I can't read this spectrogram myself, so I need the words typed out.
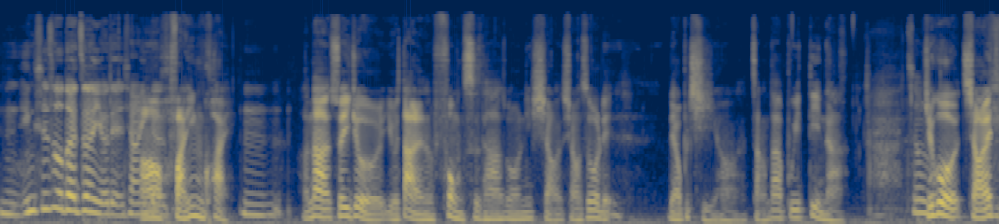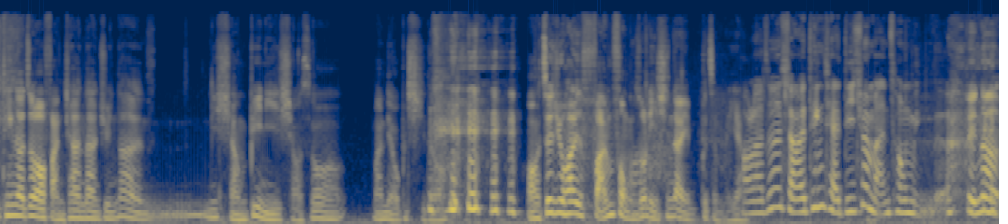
嗯，吟诗作对真的有点像一个反应快。嗯，那所以就有有大人讽刺他说：“你小小时候了了不起哈，长大不一定啊。”结果小孩子听到之后反呛那句：“那你想必你小时候蛮了不起的哦。”哦，这句话是反讽说你现在也不怎么样。好了，真的小孩听起来的确蛮聪明的。对，那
